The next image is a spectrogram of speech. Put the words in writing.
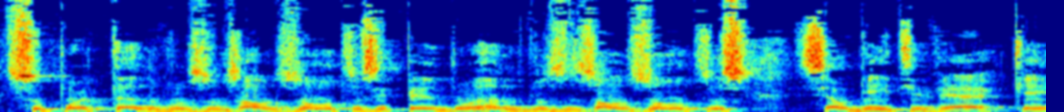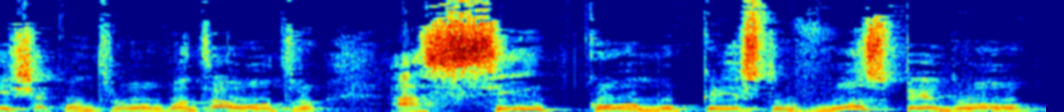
suportando-vos uns aos outros e perdoando-vos uns aos outros, se alguém tiver queixa contra, contra outro, assim como Cristo vos perdoou,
